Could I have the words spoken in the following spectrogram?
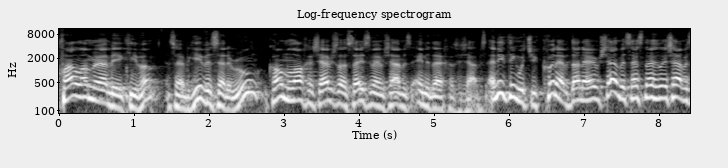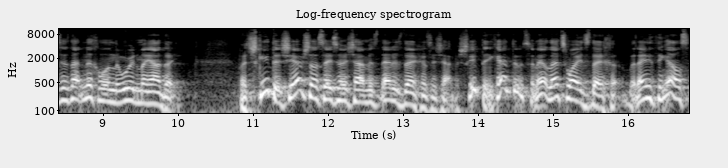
Klal Rabbi Akiva, so Rabbi Akiva said a rule, Kol Malach Shabbos Shabbos Shabbos Shabbos. Anything which you could have done Erev Shabbos, that's not Shabbos, it's not Nichel in the word Me'adai. But shkita, sheyev shlo says Shabbos, that is deicha Shabbos. Shkita, you can't do. So that's why it's deicha. But anything else,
